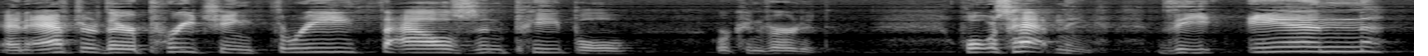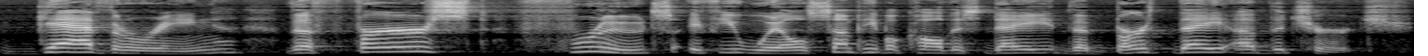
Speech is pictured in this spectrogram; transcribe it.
and after their preaching, 3,000 people were converted. What was happening? The ingathering, the first fruits, if you will. Some people call this day the birthday of the church.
